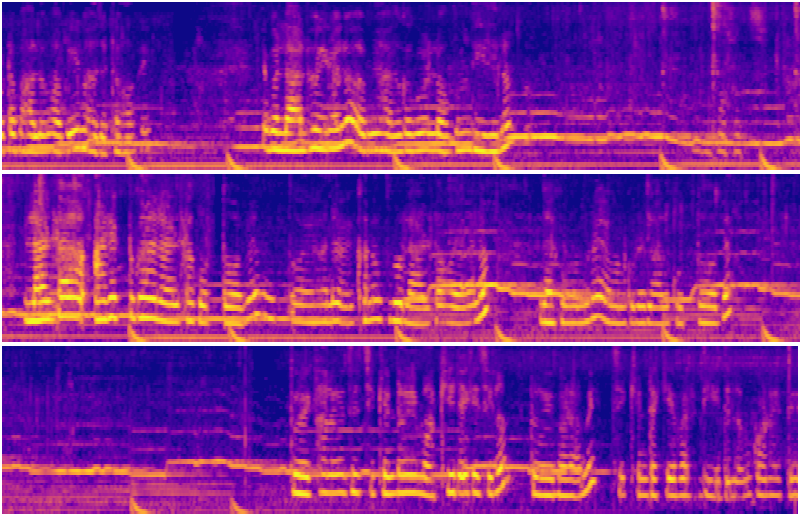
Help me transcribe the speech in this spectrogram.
ওটা ভালোভাবেই ভাজাটা হবে। এবার লাল হয়ে গেল, আমি হালকা করে লবণ দিয়ে দিলাম। লালটা আর একটুখানি লালটা করতে হবে, তো এখানে, এখানেও পুরো লালটা হয়ে গেল। দেখো বন্ধুরা, এমন করে লাল করতে হবে। তো এখানে যে চিকেনটা আমি মাখিয়ে রেখেছিলাম তো এবার আমি চিকেনটাকে এবার দিয়ে দিলাম কড়াইতে।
